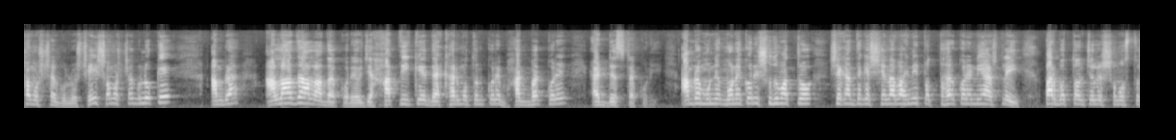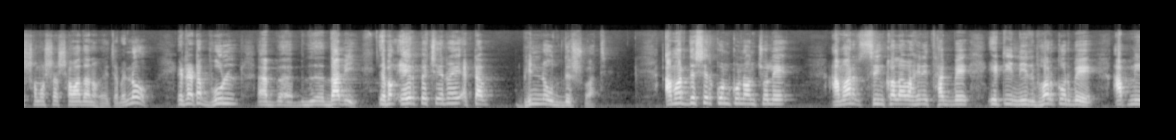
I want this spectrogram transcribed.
সমস্যাগুলো, সেই সমস্যাগুলোকে আমরা আলাদা আলাদা করে, ওই যে হাতিকে দেখার মতন করে ভাগ ভাগ করে অ্যাড্রেসটা করি। আমরা মনে মনে করি শুধুমাত্র সেখান থেকে সেনাবাহিনী প্রত্যাহার করে নিয়ে আসলেই পার্বত্য অঞ্চলের সমস্ত সমস্যার সমাধান হয়ে যাবে। নো এটা একটা ভুল দাবি এবং এর পেছনে একটা ভিন্ন উদ্দেশ্য আছে। আমার দেশের কোন কোন অঞ্চলে আমার শৃঙ্খলা বাহিনী থাকবে, এটি নির্ভর করবে, আপনি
